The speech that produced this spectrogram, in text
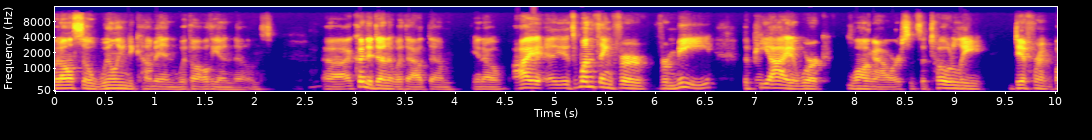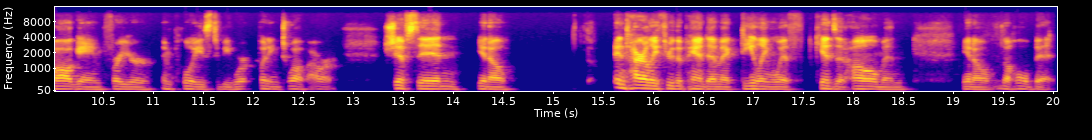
but also willing to come in with all the unknowns. Uh, I couldn't have done it without them. You know, I it's one thing for for me, the PI, to work long hours. It's a totally different ball game for your employees to be work putting 12 hour shifts in. You know, entirely through the pandemic, dealing with kids at home and you know the whole bit.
